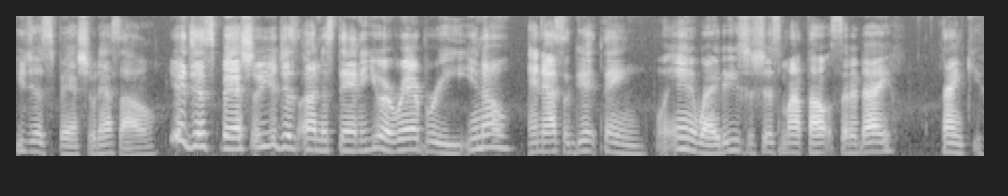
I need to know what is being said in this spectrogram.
You're just special, that's all. You're just special. You're just understanding. You're a rare breed, you know? And that's a good thing. Well, anyway, these are just my thoughts of the day. Thank you.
